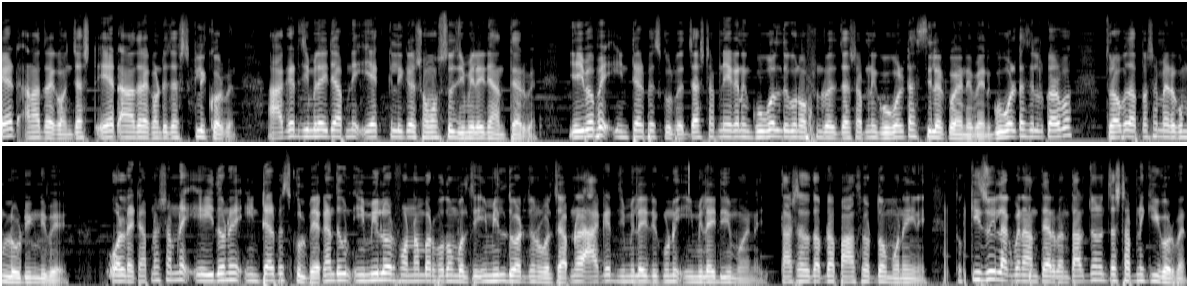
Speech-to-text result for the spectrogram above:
Add another account just add another অ্যাকাউন্টে জাস্ট ক্লিক করবেন। আগের জিমেল আইডি আপনি এক ক্লিকে সমস্ত জিমেল আইডি আনতে পারবেন। এইভাবে ইন্টারফেস করবে। জাস্ট আপনি এখানে গুগল দেখুন অপশন রয়েছে। জাস্ট আপনি গুগলটা সিলেক্ট করে নেবেন। গুগলটা সিলেক্ট করব তারপর আপনার সামনে এরকম লোডিং নিবে। অলরাইট আপনার সামনে এই ধরনের ইন্টারফেস খুলবে। এখানে দেখুন ইমেল আর ফোন নাম্বার প্রথম বলছে ইমেল দেওয়ার জন্য বলছে। আপনার আগের জিমেল আইডির কোনো ইমেল আইডি মনে নেই। তার সাথে তো আপনার পাসওয়ার্ড তো মনেই নেই। তো কিছুই লাগবে না, আনতে পারবেন। তার জন্য জাস্ট আপনি কী করবেন?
